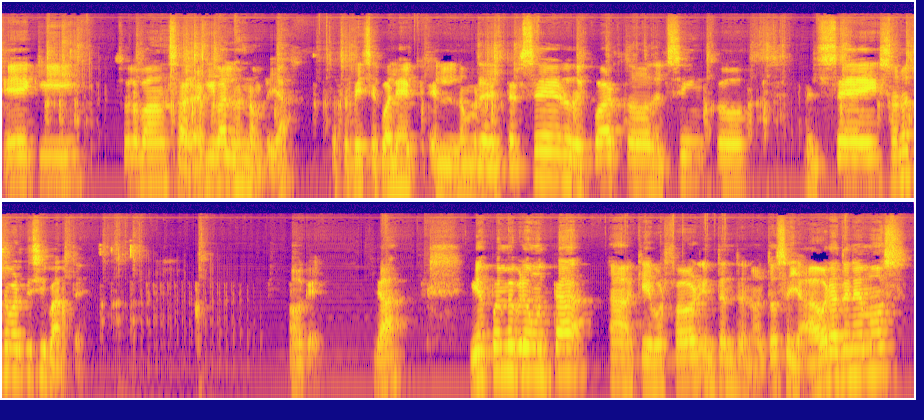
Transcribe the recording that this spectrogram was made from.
X, solo para avanzar, aquí van los nombres, ¿ya? Entonces me dice cuál es el nombre del tercero, del cuarto, del cinco, del seis, son ocho participantes. Ok, ¿ya? Y después me pregunta, ah, que por favor intente no. Entonces ya, ahora tenemos,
